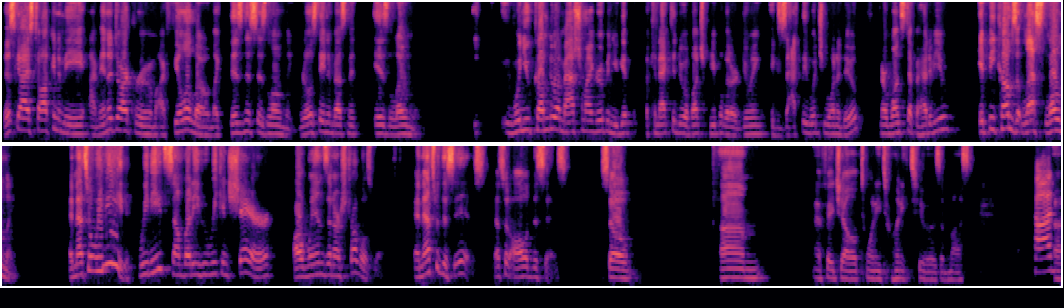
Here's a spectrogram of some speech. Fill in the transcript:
this guy's talking to me, I'm in a dark room, I feel alone, like business is lonely, real estate investment is lonely. When you come to a mastermind group and you get connected to a bunch of people that are doing exactly what you want to do and are one step ahead of you, it becomes less lonely. And that's what we need. We need somebody who we can share our wins and our struggles with. And that's what this is. That's what all of this is. So um FHL 2022 is a must. Todd, uh,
